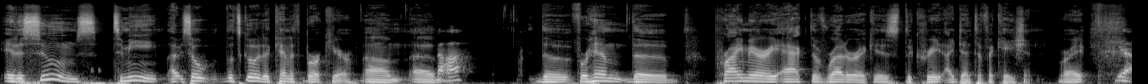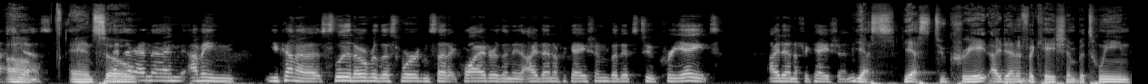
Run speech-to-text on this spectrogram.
it assumes to me. uh, So let's go to Kenneth Burke here. Um, uh, Uh-huh. the for him the primary act of rhetoric is to create identification, right? Yeah. Um, yes. And so And, and then, I mean, you kind of slid over this word and said it quieter than the identification, but it's to create identification. Yes, yes, to create identification between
